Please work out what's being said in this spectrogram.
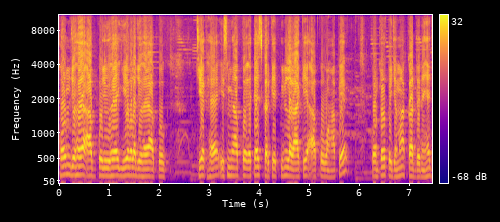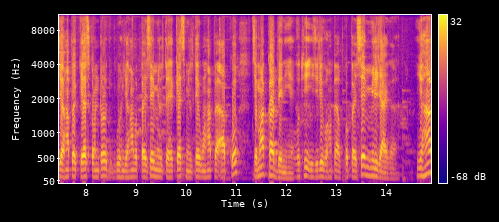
फॉर्म जो है आपको जो है, ये वाला जो है आपको चेक है, इसमें आपको अटैच करके पिन लगा के आपको वहाँ पे काउंटर पे जमा कर देने हैं, जहाँ पे कैश काउंटर जहाँ पे पैसे मिलते हैं कैश मिलते हैं, वहाँ पे आपको जमा कर देनी है। बहुत ही इजीली वहाँ पे आपको पैसे मिल जाएगा। यहाँ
